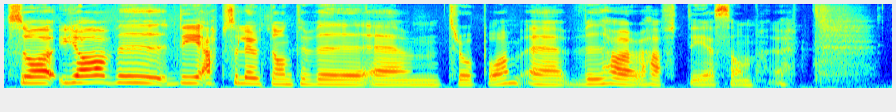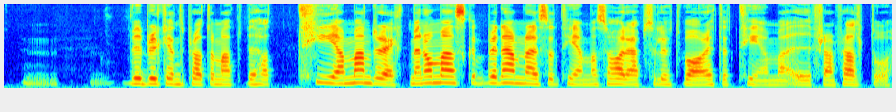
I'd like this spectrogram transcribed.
Så ja, vi, det är absolut någonting vi eh, tror på. Eh, vi har haft det som eh, vi brukar inte prata om att vi har teman direkt men om man ska benämna det som tema så har det absolut varit ett tema i framförallt då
